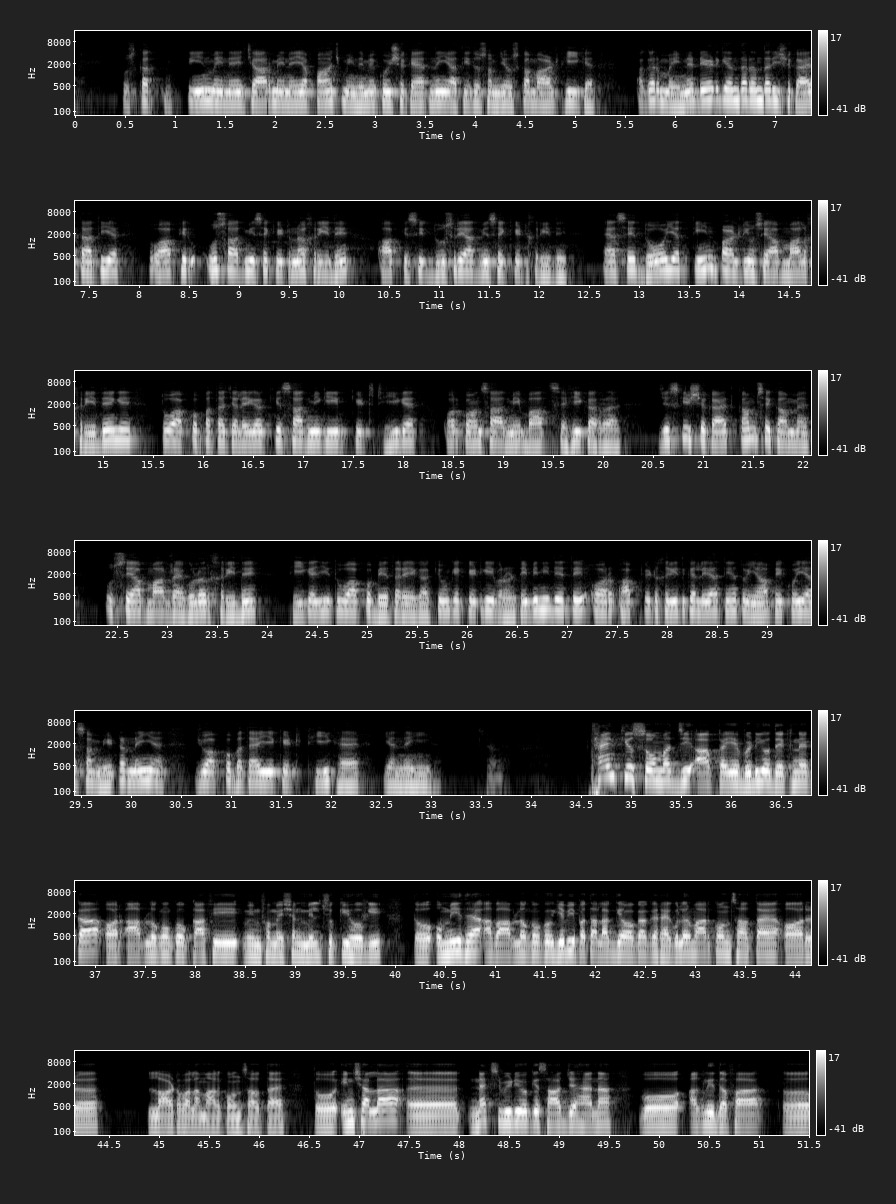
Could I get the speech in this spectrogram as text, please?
اس کا تین مہینے، چار مہینے یا پانچ مہینے میں کوئی شکایت نہیں آتی، تو سمجھیں اس کا مال ٹھیک ہے۔ اگر مہینے ڈیڑھ کے اندر اندر ہی شکایت آتی ہے، تو آپ پھر اس آدمی سے کٹ نہ خریدیں، آپ کسی دوسرے آدمی سے کٹ خریدیں۔ ایسے دو یا تین پارٹیوں سے آپ مال خریدیں گے، تو آپ کو پتہ چلے گا کس آدمی کی کٹ ٹھیک ہے اور کون سا آدمی بات صحیح کر رہا ہے۔ جس کی شکایت کم سے کم ہے، اس سے آپ مال ریگولر خریدیں۔ ٹھیک ہے جی تو وہ آپ کو بہتر رہے گا کیونکہ کٹ کی وارنٹی بھی نہیں دیتے اور آپ کٹ خرید کر لے آتے ہیں تو یہاں پہ کوئی ایسا میٹر نہیں ہے جو آپ کو بتائے یہ کٹ ٹھیک ہے یا نہیں ہے۔ تھینک یو سو مچ جی آپ کا یہ ویڈیو دیکھنے کا اور آپ لوگوں کو کافی انفارمیشن مل چکی ہوگی۔ تو امید ہے اب آپ لوگوں کو یہ بھی پتہ لگ گیا ہوگا کہ ریگولر مال کون سا ہوتا ہے اور لاٹ والا مال کون سا ہوتا ہے۔ تو انشاءاللہ نیکسٹ ویڈیو کے ساتھ جو ہے نا وہ اگلی دفعہ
